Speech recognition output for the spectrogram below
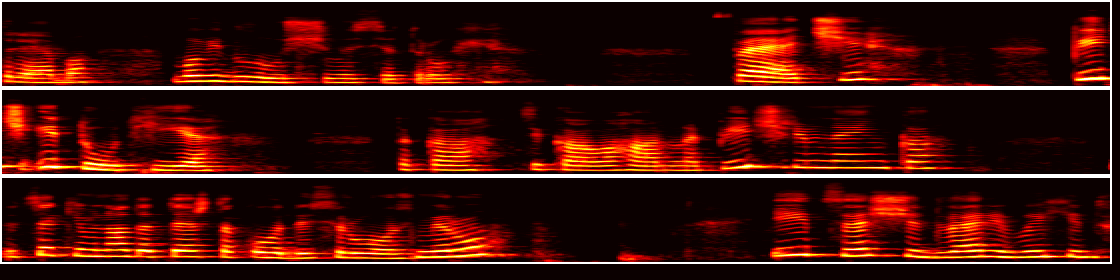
треба, бо відлущилися трохи. Печі. Піч і тут є. Така цікава, гарна піч рівненька. І ця кімната теж такого десь розміру. І це ще двері, вихід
